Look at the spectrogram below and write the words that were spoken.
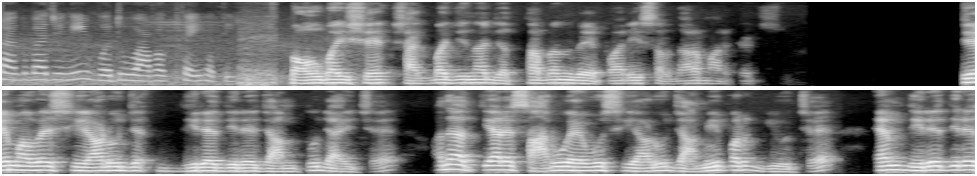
શાકભાજીની વધુ આવક થઈ હતી. બાહુભાઈ શેખ, શાકભાજીના જથ્થાબંધ વેપારી સરદાર માર્કેટ જેમ હવે શિયાળું ધીરે ધીરે જામતું જાય છે અને અત્યારે સારું એવું શિયાળું જામી પર ગયું છે, એમ ધીરે ધીરે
